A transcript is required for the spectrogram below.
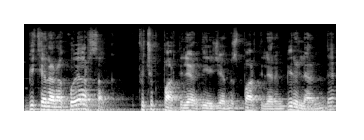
bir kenara koyarsak küçük partiler diyeceğimiz partilerin birilerinde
